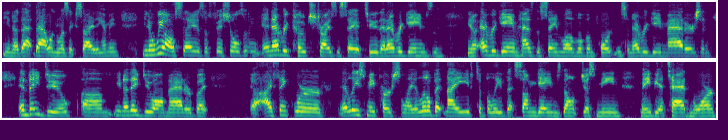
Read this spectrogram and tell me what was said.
you know that that one was exciting. I mean, you know, we all say as officials, and, and every coach tries to say it too, that every game's you know every game has the same level of importance, and every game matters, and and they do. Um, you know, they do all matter, but I think we're at least me personally a little bit naive to believe that some games don't just mean maybe a tad more,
